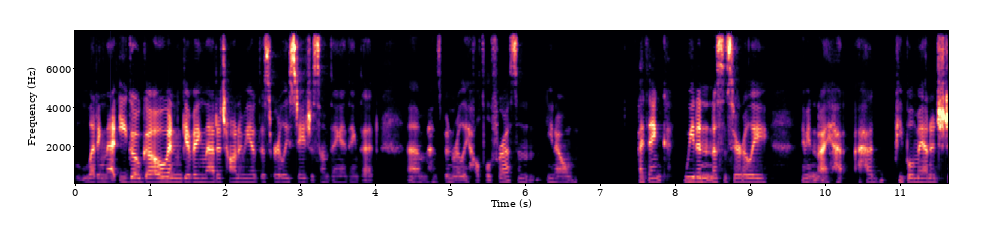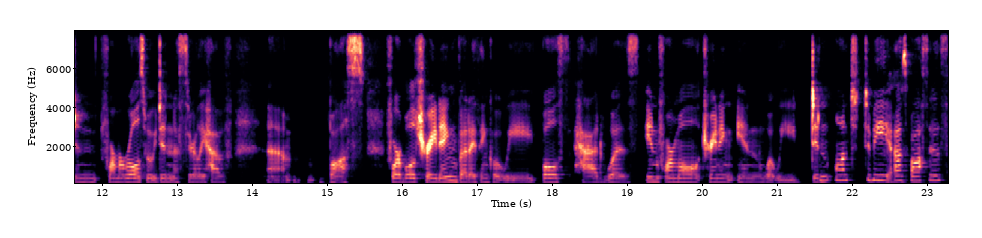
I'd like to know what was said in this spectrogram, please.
letting that ego go and giving that autonomy at this early stage is something I think that um, has been really helpful for us. And you know, I think we didn't necessarily. I mean, I ha- had people managed in former roles, but we didn't necessarily have um, boss formal training. But I think what we both had was informal training in what we didn't want to be mm-hmm. as bosses.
